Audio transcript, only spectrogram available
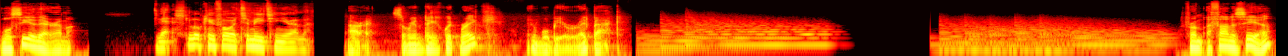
we'll see you there, Emma. Yes, looking forward to meeting you, Emma. All right. So we're going to take a quick break and we'll be right back. From Athanasia,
